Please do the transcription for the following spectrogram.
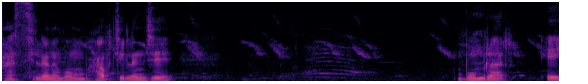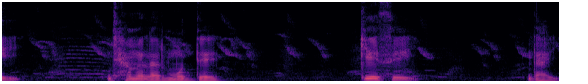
হাসছিলেন এবং ভাবছিলেন যে বুমরার এই ঝামেলার মধ্যে কে সেই দায়ী?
